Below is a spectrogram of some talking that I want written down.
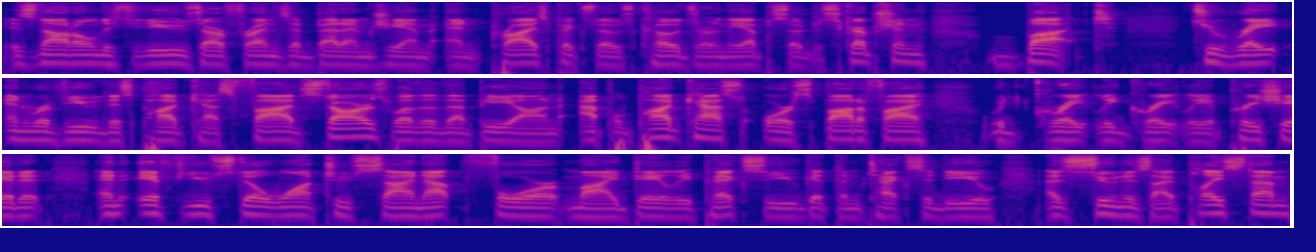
is not only to use our friends at betmgm and prize picks. Those codes are in the episode description but to rate and review this podcast five stars, whether that be on Apple Podcasts or Spotify. Would greatly, greatly appreciate it. And if you still want to sign up for my daily picks so you get them texted to you as soon as I place them,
